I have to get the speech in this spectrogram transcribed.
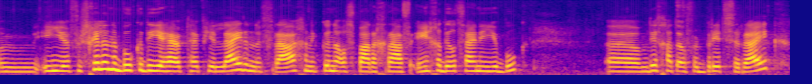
Um, in je verschillende boeken die je hebt, heb je leidende vragen. En die kunnen als paragrafen ingedeeld zijn in je boek. Um, dit gaat over het Britse Rijk.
